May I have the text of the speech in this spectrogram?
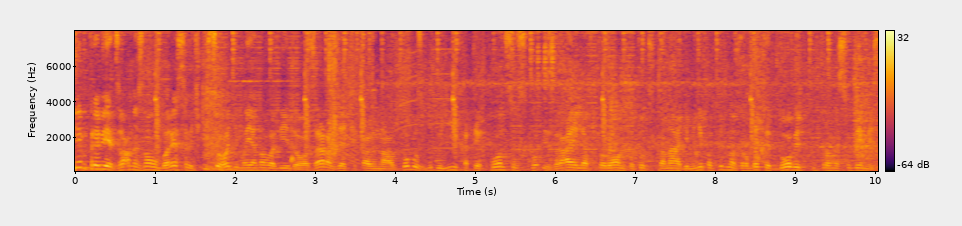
Всім привіт! З вами знову Борисович. І сьогодні моє нове відео. Зараз я чекаю на автобус, буду їхати в консульство Ізраїля в Торонто, тут в Канаді. Мені потрібно зробити довідку про несудимість,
